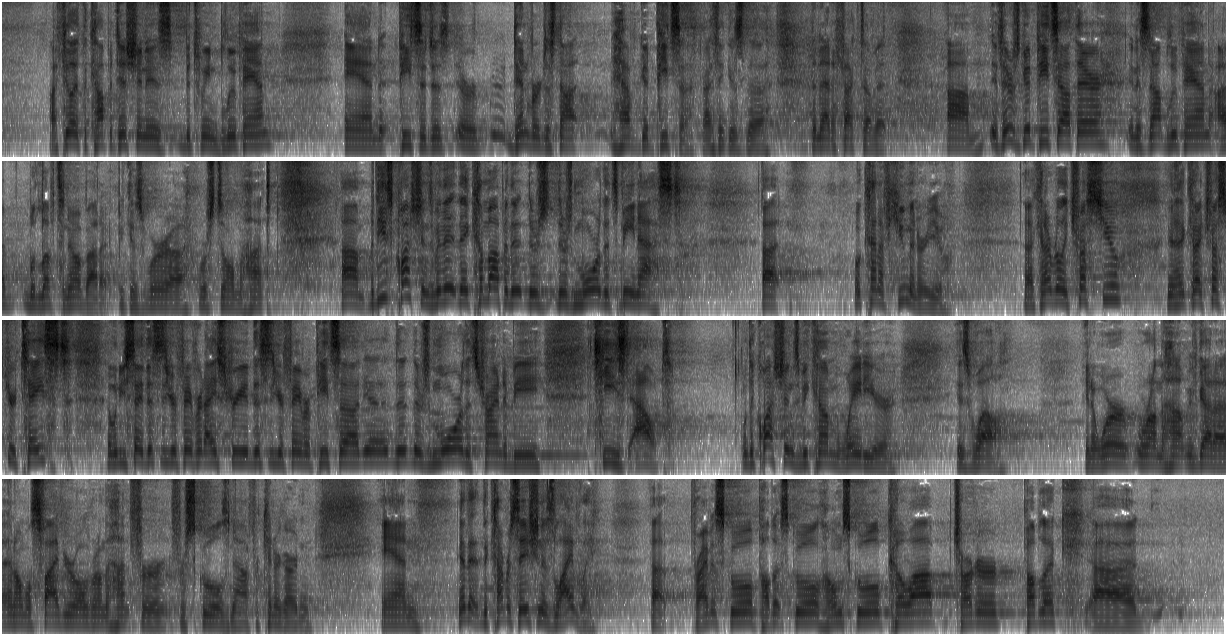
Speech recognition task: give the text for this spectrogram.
I feel like the competition is between Blue Pan and pizza just, or Denver does not have good pizza, I think is the, the net effect of it. Um, if there's good pizza out there and it's not Blue Pan, I would love to know about it because we're, uh, we're still on the hunt. Um, but these questions, I mean, they, they come up and there's, there's more that's being asked. Uh, what kind of human are you? Uh, can I really trust you? can I trust your taste? And when you say this is your favorite ice cream, this is your favorite pizza, there's more that's trying to be teased out. Well, the questions become weightier as well. You know, we're, we're on the hunt. We've got a, an almost five year old. We're on the hunt for, for schools now, for kindergarten. And yeah, the, the, conversation is lively. Uh, private school, public school, homeschool, co op, charter, public. Uh,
